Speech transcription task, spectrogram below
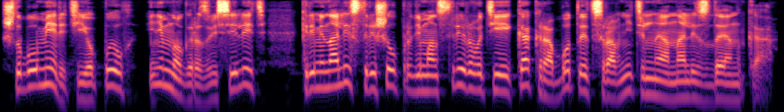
Чтобы умерить ее пыл и немного развеселить, криминалист решил продемонстрировать ей, как работает сравнительный анализ ДНК.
